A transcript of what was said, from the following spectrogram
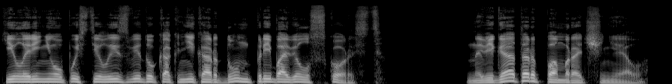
Киллари не упустил из виду, как Никардун прибавил скорость. Навигатор помрачнел.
